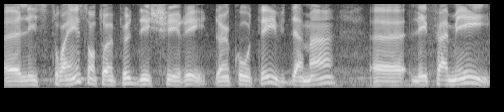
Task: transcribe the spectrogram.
euh, les citoyens sont un peu déchirés. D'un côté, évidemment, euh, les familles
